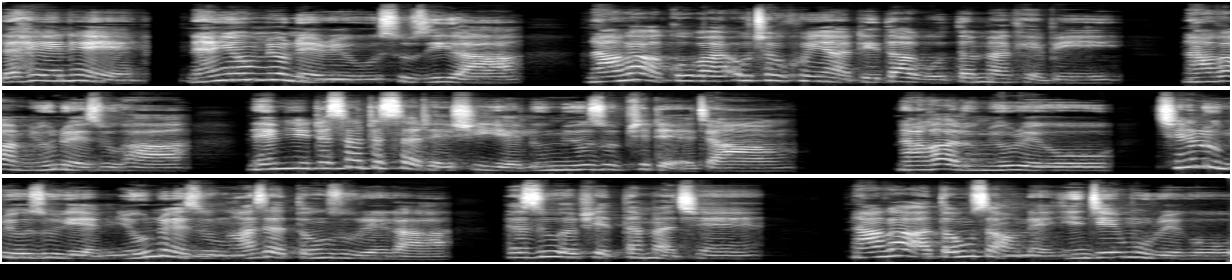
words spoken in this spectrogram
လက်ဟဲနဲ့နန်းယုံမြို့နယ်တွေကိုစူးစီးကာနာဂကိုယ်ပိုင်အုပ်ချုပ်ခွင့်ရဒေသကိုသတ်မှတ်ခဲ့ပြီးနာဂမျိုးနွယ်စုဟာနေမြေတစ်ဆက်တစ်ဆက်တည်းရှိရဲ့လူမျိုးစုဖြစ်တဲ့အကြောင်းနာဂလူမျိုးတွေကိုချင်းလူမျိုးစုရဲ့မျိုးနွယ်စု53စုတွေကလက်စုအဖြစ်သတ်မှတ်ခြင်းနာဂအတုံးဆောင်တဲ့ယဉ်ကျေးမှုတွေကို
